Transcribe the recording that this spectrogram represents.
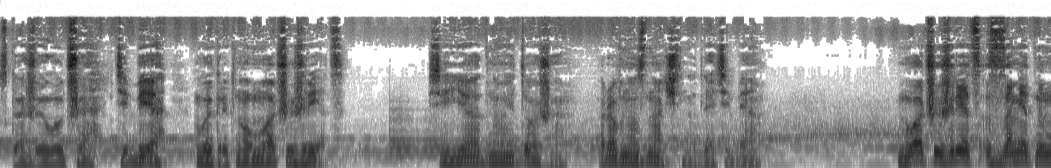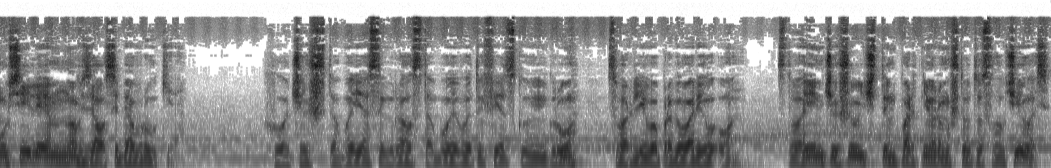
«Скажи лучше тебе», — выкрикнул младший жрец. «Сие одно и то же, равнозначно для тебя». Младший жрец с заметным усилием, но взял себя в руки. «Хочешь, чтобы я сыграл с тобой в эту фетскую игру?» — сварливо проговорил он. «С твоим чешуйчатым партнером что-то случилось?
